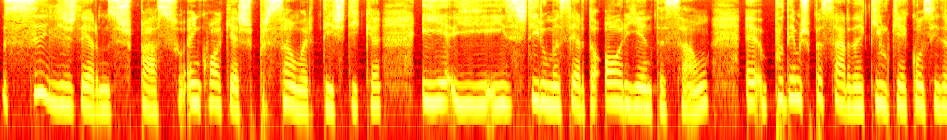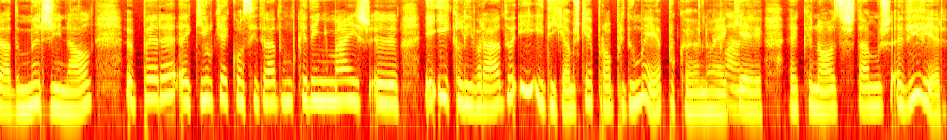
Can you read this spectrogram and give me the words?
se lhes dermos espaço em qualquer expressão artística e, e e existir uma certa orientação, eh, podemos passar daquilo que é considerado marginal eh, para aquilo que é considerado um bocadinho mais eh, equilibrado e, digamos que é próprio de uma época, não é? Claro. Que é a que nós estamos a viver.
